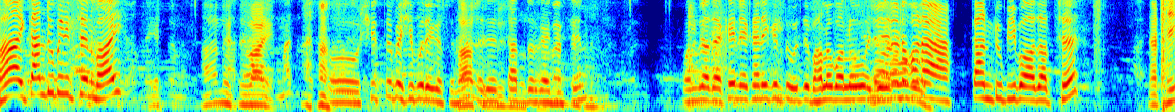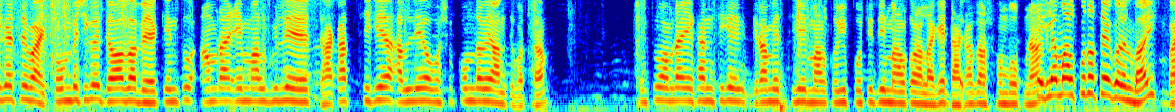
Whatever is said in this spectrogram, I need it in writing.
ভাই কান্টুপি নিচ্ছেন ভাই? হ্যাঁ ভাই। ও শীত তো বেশি পড়ে গেছে না? এই যে চাদর গায়ে দিচ্ছেন বন্ধুরা দেখেন এখানে কিন্তু যে ভালো ভালো ওই যে কানটুপি পাওয়া যাচ্ছে। না ঠিক আছে ভাই কম বেশি করে দেওয়া যাবে কিন্তু আমরা এই মালগুলি ঢাকার থেকে আনলে অবশ্য কম দামে আনতে পারতাম। কিন্তু আমরা এখান থেকে গ্রামের থেকে মাল করি প্রতিদিন মাল করা লাগে ঢাকা যাওয়া সম্ভব না। এগুলা মাল কোথা থেকে করেন ভাই? বা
